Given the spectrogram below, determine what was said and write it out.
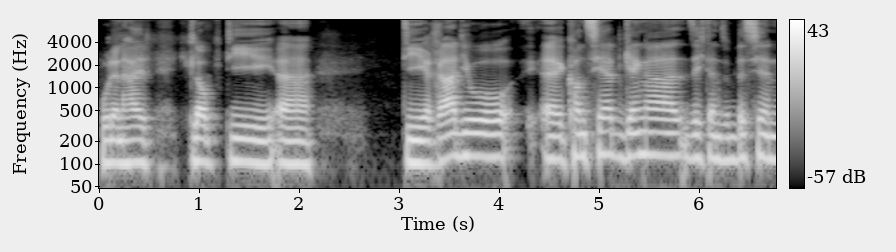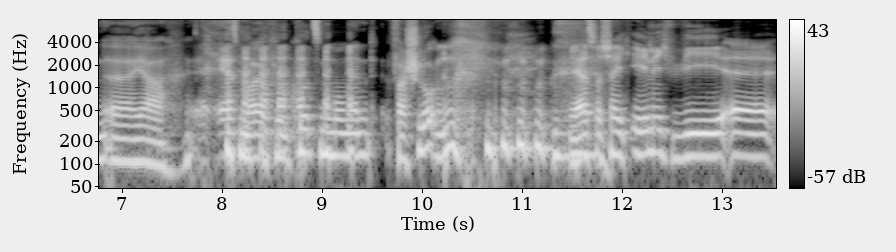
Wo dann halt, ich glaube, die, äh, die Radio-Konzertgänger sich dann so ein bisschen, äh, ja, erstmal für einen kurzen Moment verschlucken. ja, ist wahrscheinlich ähnlich wie äh,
